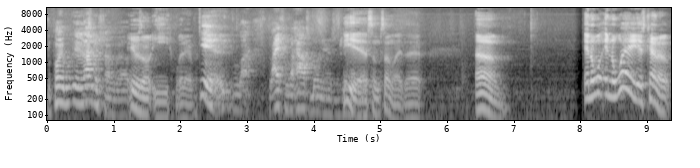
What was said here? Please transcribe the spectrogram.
The Playboy. Yeah, I know what about. It was on E, whatever. Yeah, Life of a House Bunny or some shit. Yeah, some something like that. Um, in a in a way, it's kind of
